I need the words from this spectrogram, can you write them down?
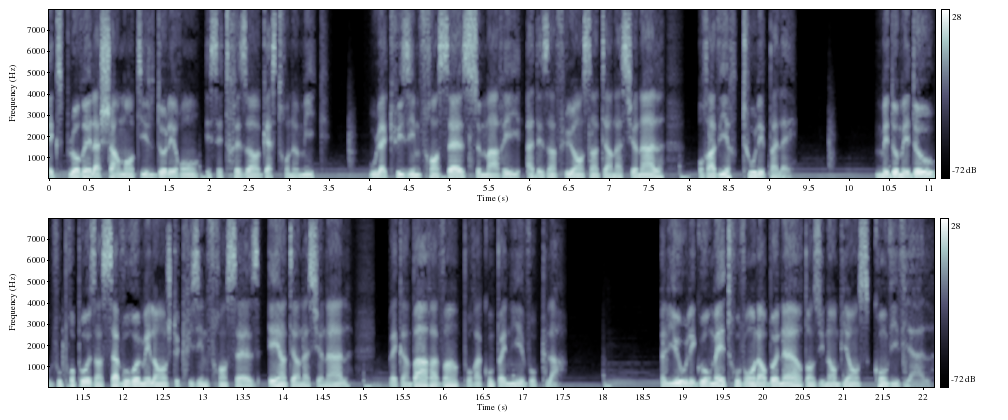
Explorez la charmante île d'Oléron et ses trésors gastronomiques, où la cuisine française se marie à des influences internationales pour ravir tous les palais. Medo Medo vous propose un savoureux mélange de cuisine française et internationale, avec un bar à vin pour accompagner vos plats. Un lieu où les gourmets trouveront leur bonheur dans une ambiance conviviale.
